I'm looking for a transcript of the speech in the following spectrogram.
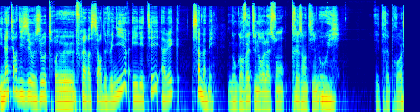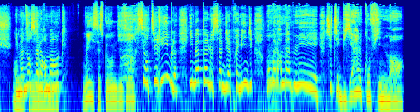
il interdisait aux autres euh, frères et sœurs de venir, et il était avec sa mamie. Donc, en fait, une relation très intime. Oui et très proche. Et maintenant, ça leur manque oui, c'est ce que vous me disiez. Oh, c'est terrible. Il m'appelle le samedi après-midi, il me dit Bon, alors, mamie, c'était bien le confinement.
